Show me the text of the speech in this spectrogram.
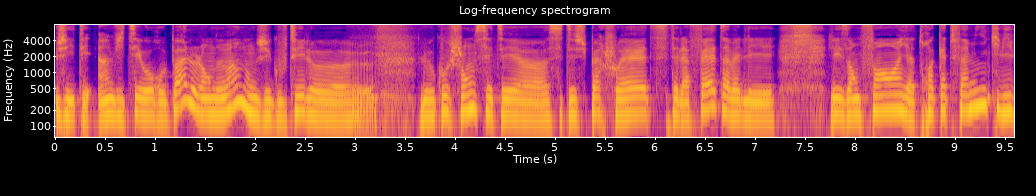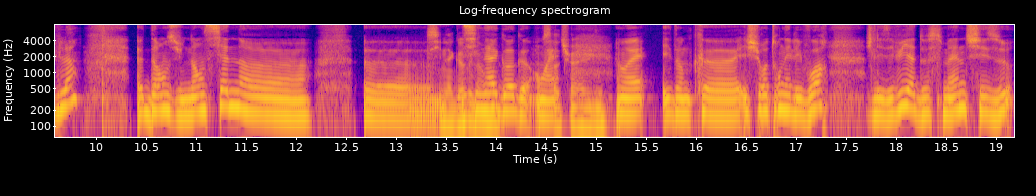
J'ai été invitée au repas le lendemain, donc j'ai goûté le, le cochon. C'était c'était super chouette. C'était la fête avec les, les enfants. Il y a trois, quatre familles qui vivent là, dans une ancienne euh, euh, Synagogue, non synagogue, ouais. Ça, tu dit. Ouais, et donc euh, et je suis retournée les voir. Je les ai vus il y a deux semaines chez eux.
